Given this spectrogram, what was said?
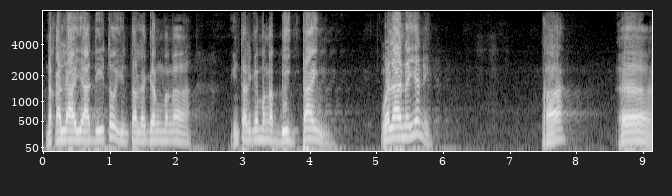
nakalaya dito. Yung talagang mga yung talagang mga big time. Wala na yan eh. Ha? Eh,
